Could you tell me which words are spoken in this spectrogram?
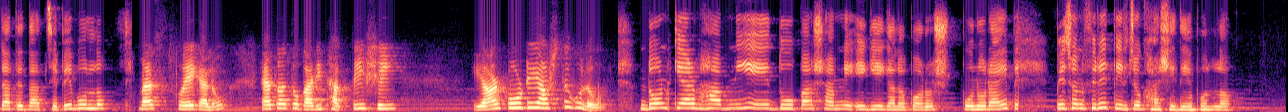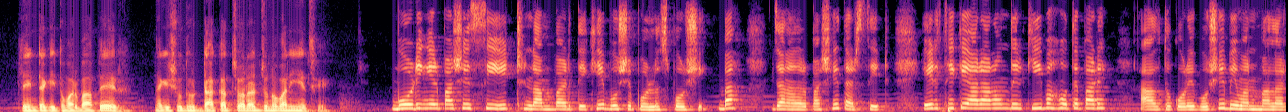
দাঁতে দাঁত চেপে বলল ব্যাস হয়ে গেল। এত এত গাড়ি থাকতেই সেই এয়ারপোর্টে আসতে হলো। ডোন্ট কেয়ার ভাব নিয়ে দু পা সামনে এগিয়ে গেল পরশ। পুনরায় পে- পেছন ফিরে তীর্যক হাসি দিয়ে বলল প্লেনটা কি তোমার বাপের? নাকি শুধু ডাকাত চড়ার জন্য বানিয়েছে? বোর্ডিংয়ের পাশে সিট নাম্বার দেখে বসে পড়ল স্পর্শী। বাহ জানালার পাশে তার সিট এর থেকে আর আনন্দের কী বা হতে পারে? আলতো করে বসে বিমানবালার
